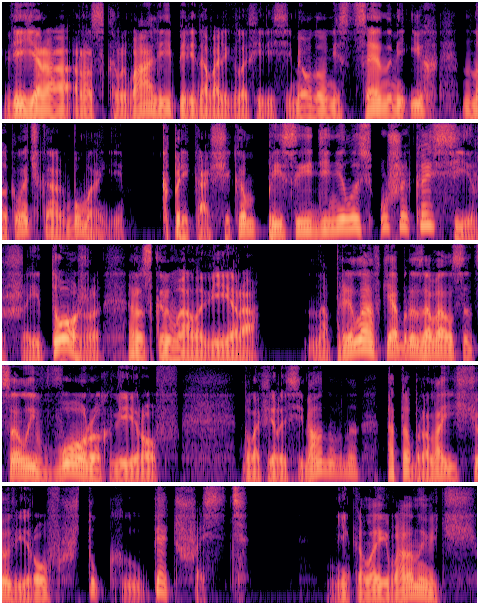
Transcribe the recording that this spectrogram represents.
Веера раскрывали и передавали Глафире Семеновне сценами их на клочках бумаги. К приказчикам присоединилась ушекассирша и тоже раскрывала веера. На прилавке образовался целый ворох вееров. Глафира Семеновна отобрала еще вееров штук пять-шесть. Николай Иванович,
